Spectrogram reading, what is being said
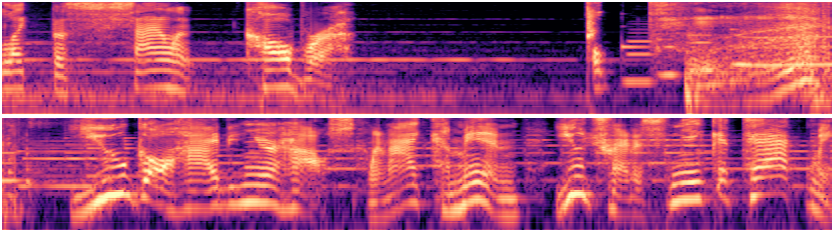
like the silent cobra. Okay. You go hide in your house. When I come in, you try to sneak attack me.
